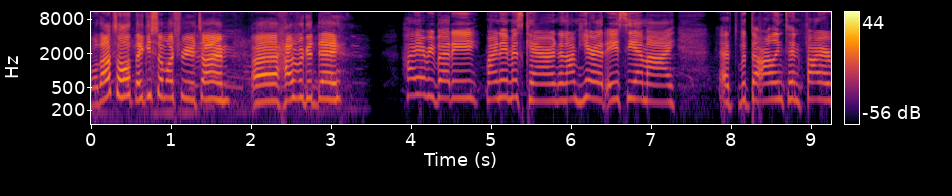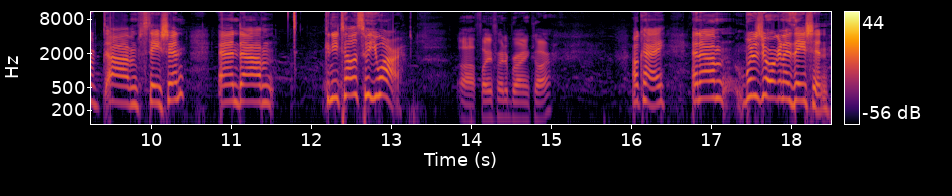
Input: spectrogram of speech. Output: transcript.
Well, that's all. Thank you so much for your time. Uh, have a good day. Hi, everybody. My name is Karen, and I'm here at ACMI at, with the Arlington Fire um, Station. And um, can you tell us who you are? Uh, firefighter Brian Carr, Okay. And um, what is your organization?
